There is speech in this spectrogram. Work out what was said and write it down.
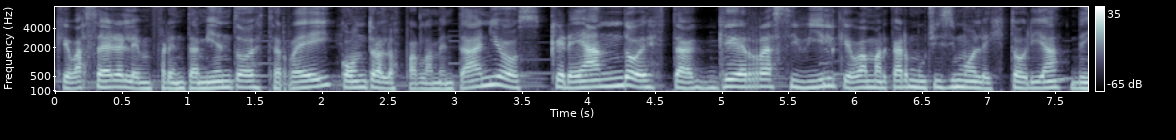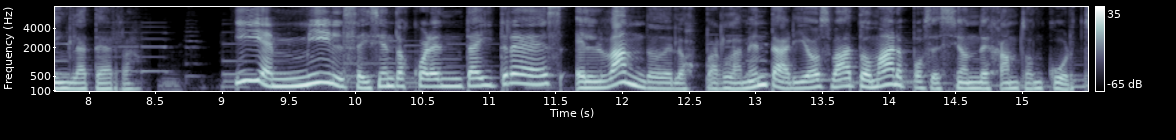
que va a ser el enfrentamiento de este rey contra los parlamentarios, creando esta guerra civil que va a marcar muchísimo la historia de Inglaterra. Y en 1643, el bando de los parlamentarios va a tomar posesión de Hampton Court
